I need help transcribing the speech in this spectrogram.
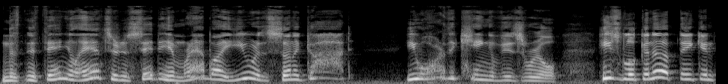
Nathanael answered and said to him, Rabbi, you are the Son of God. You are the King of Israel. He's looking up thinking,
